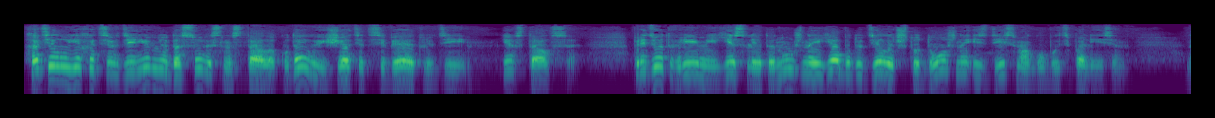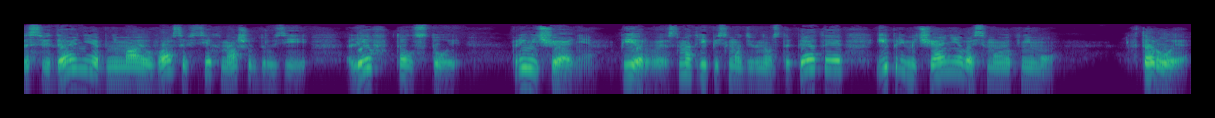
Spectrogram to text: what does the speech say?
Хотел уехать в деревню, да совестно стало, куда уезжать от себя и от людей. И остался. Придет время, если это нужно, и я буду делать, что должно, и здесь могу быть полезен. До свидания, обнимаю вас и всех наших друзей. Лев Толстой. Примечание. Первое. Смотри письмо 95 и примечание восьмое к нему. Второе.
